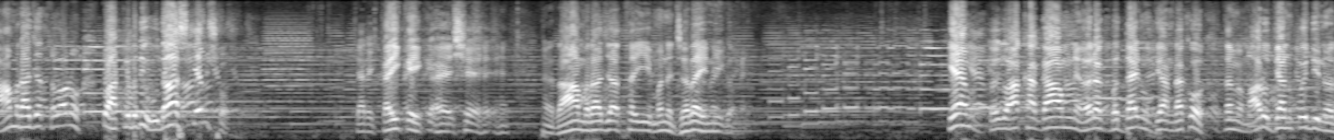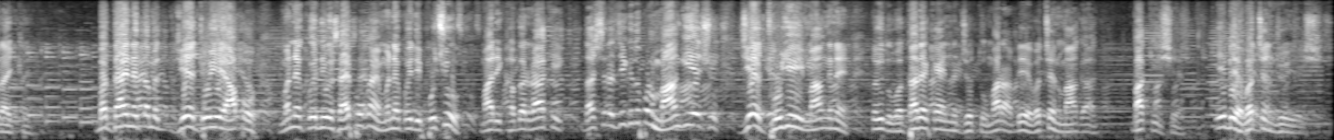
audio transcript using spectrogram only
રામ રાજા થવાનો? તો આટલી બધી ઉદાસ કેમ છો? ત્યારે કઈ કઈ કહે છે, રામ રાજા થઈ મને જરાય નહીં ગમે. કેમ? તો આખા ગામ ને હરક બધાયનું ધ્યાન રાખો. તમે મારું ધ્યાન કોઈ દી ન રાખ્યું. બધાને તમે જે જોઈએ આપો. મને કોઈ દિવસ આપ્યું કાંઈ? મને કોઈ દી પૂછ્યું? મારી ખબર રાખી. દશરથજી કીધું, પણ માંગીએ છું જે જોઈએ એ માંગને. તો કીધું, વધારે કાંઈ નથી જોતું. મારા બે વચન માગા. બાકી છે. એ બે વચન જોઈએ છે.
